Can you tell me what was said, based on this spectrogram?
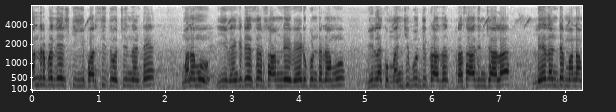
ఆంధ్రప్రదేశ్కి ఈ పరిస్థితి వచ్చిందంటే మనము ఈ వెంకటేశ్వర స్వామిని వేడుకుంటున్నాము. వీళ్ళకు మంచి బుద్ధి ప్రసాదించాలా? లేదంటే మనం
